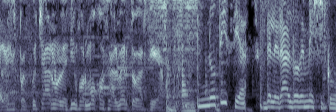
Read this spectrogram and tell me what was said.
Gracias por escucharnos, les informó José Alberto García. Noticias del Heraldo de México.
